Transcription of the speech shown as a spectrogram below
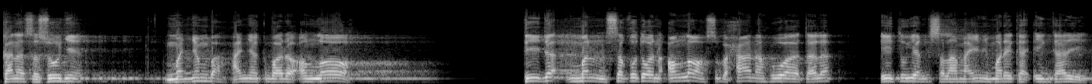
karena sesungguhnya menyembah hanya kepada Allah tidak mensekutukan Allah subhanahu wa ta'ala. Itu yang selama ini mereka ingkari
